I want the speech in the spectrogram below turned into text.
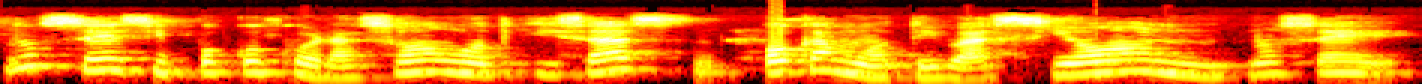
no sé si poco corazón o quizás poca motivación, no sé,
